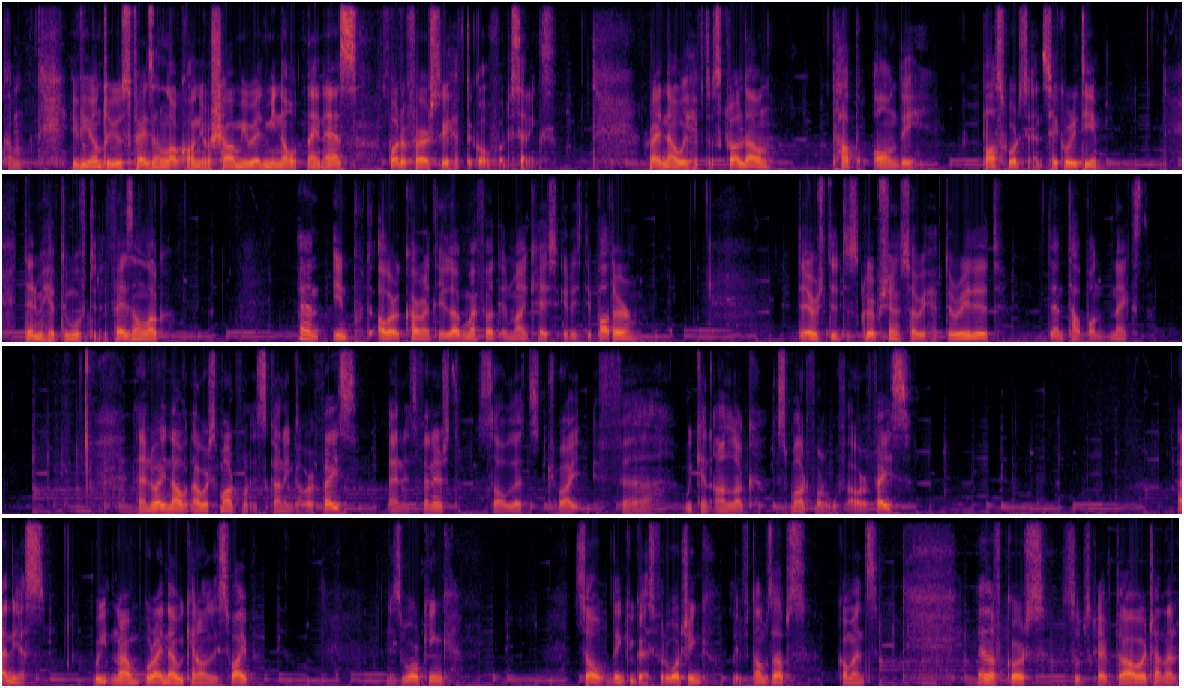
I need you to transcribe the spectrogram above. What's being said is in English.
Welcome. If you want to use Face Unlock on your Xiaomi Redmi Note 9s, for the first we have to go for the settings. Right now we have to scroll down, tap on the passwords and security, then we have to move to the Face Unlock and input our currently log method, in my case it is the pattern. There's the description so we have to read it, then tap on next. And right now our smartphone is scanning our face and it's finished. So let's try if uh, we can unlock the smartphone with our face. And yes, we now right now we can only swipe. And it's working. So thank you guys for watching. Leave thumbs ups, comments, and of course subscribe to our channel.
